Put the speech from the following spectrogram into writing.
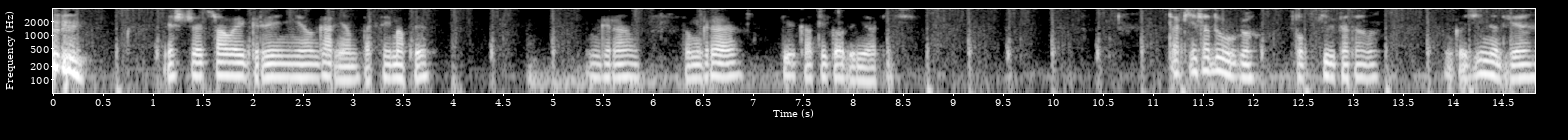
Jeszcze całej gry nie ogarniam, tak tej mapy. Gram w tą grę kilka tygodni jakiś. Tak nie za długo. Po kilka tam godzinę, dwie.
